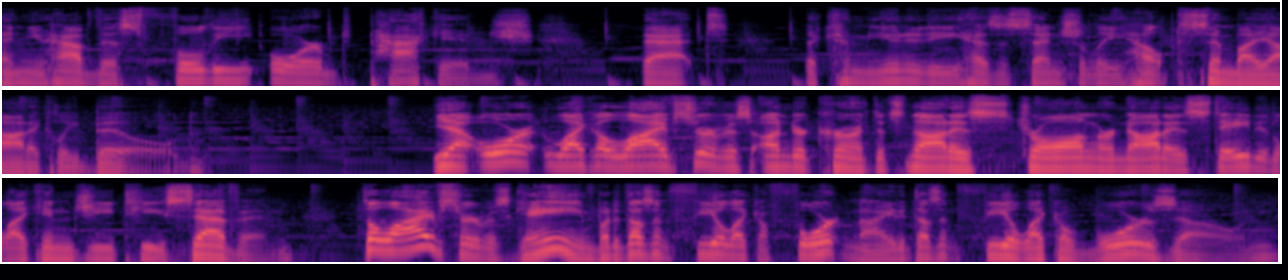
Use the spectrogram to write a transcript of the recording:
and you have this fully orbed package that the community has essentially helped symbiotically build. Yeah or like a live service undercurrent that's not as strong or not as stated like in gt7 it's a live service game but it doesn't feel like a fortnite it doesn't feel like a war zone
